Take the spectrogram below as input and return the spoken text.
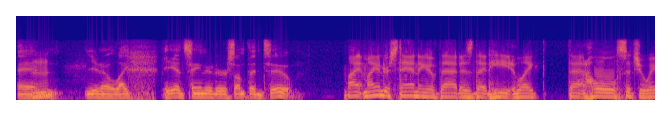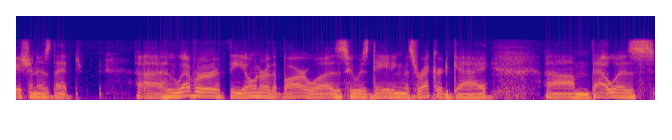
And you know, like he had seen it or something too. my my understanding of that is that he like that whole situation is that uh, whoever the owner of the bar was who was dating this record guy, um, that was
